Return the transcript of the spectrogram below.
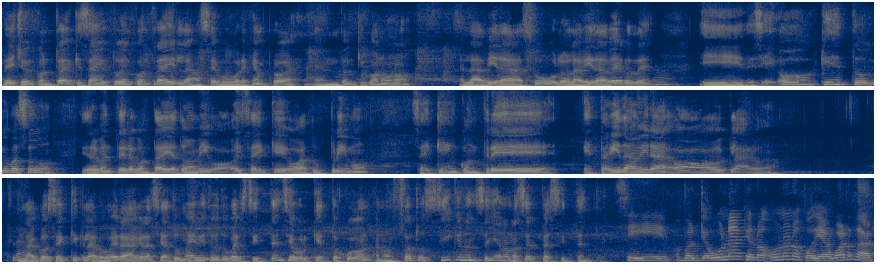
De hecho, encontrar, quizás tú encontráis, la, no sé, pues, por ejemplo, en Donkey Kong 1, la vida azul o la vida verde, Mm. y decías, oh, ¿qué es esto? ¿Qué pasó? Y de repente le contáis a tu amigo, oh, ¿sabes qué? O a tus primos, ¿sabes qué? Encontré esta vida, mira, oh, claro. Claro. La cosa es que, claro, era gracias a tu mérito y tu persistencia, porque estos juegos a nosotros sí que nos enseñaron a ser persistentes. Sí, porque una que no, uno no podía guardar.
